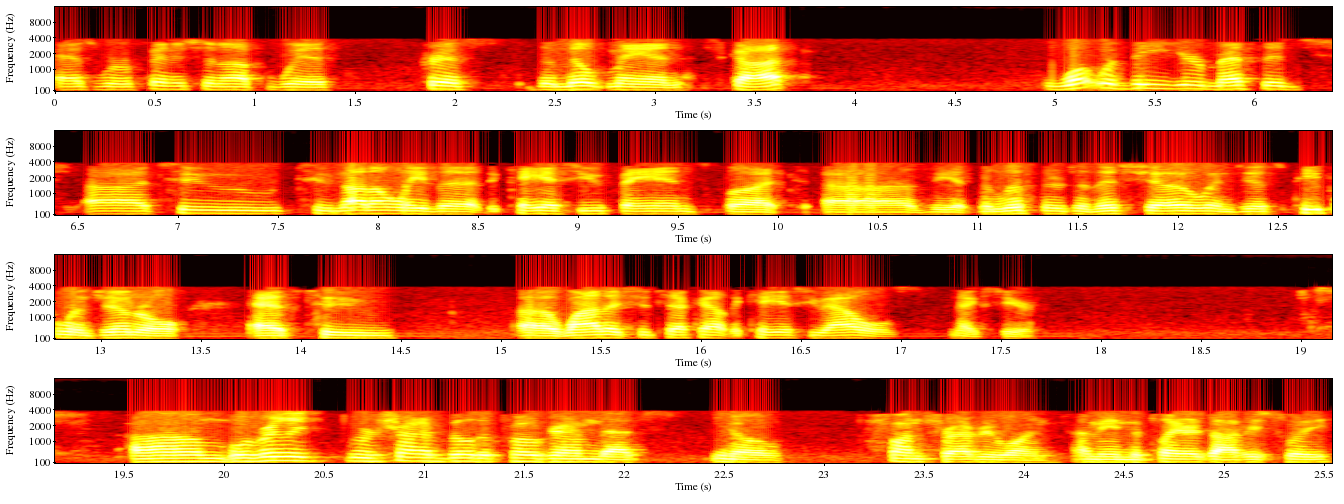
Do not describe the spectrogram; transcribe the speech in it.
as we're finishing up with Chris the Milkman Scott, what would be your message uh, to to not only the, the KSU fans but uh, the the listeners of this show and just people in general as to uh, why they should check out the KSU Owls next year? Um, we're really we're trying to build a program that's you know fun for everyone. I mean, the players obviously.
